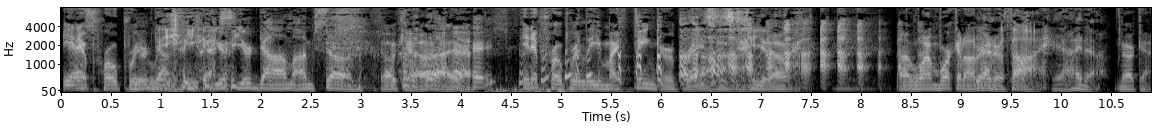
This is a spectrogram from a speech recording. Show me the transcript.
yes, inappropriately. You're dom. Yes. you're, you're dom. I'm sub. Okay, all right. Yeah. All right. Inappropriately, my finger grazes, you know, uh, when I'm working on her inner thigh. Yeah, I know. Okay.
